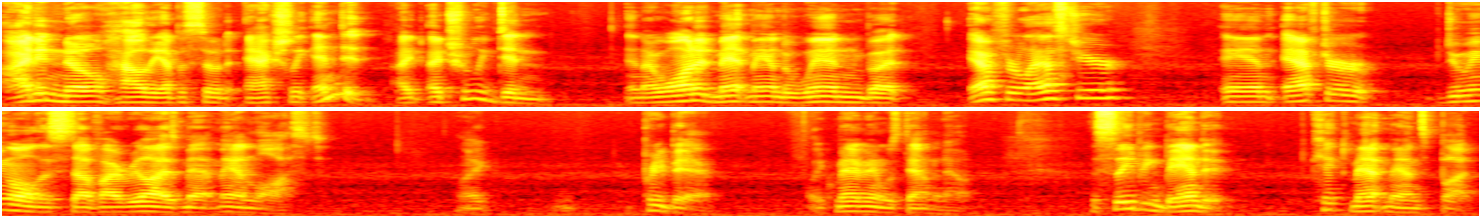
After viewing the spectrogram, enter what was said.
I didn't know how the episode actually ended. I, I truly didn't. And I wanted Matt Man to win, but after last year and after doing all this stuff, I realized Matt Man lost. Like, pretty bad. Like, Matt Man was down and out. The Sleeping Bandit kicked Matt Man's butt,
